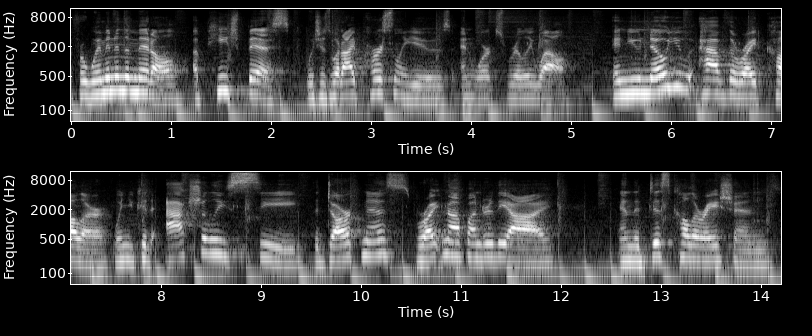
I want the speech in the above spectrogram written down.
For women in the middle, a peach bisque, which is what I personally use and works really well. And you know you have the right color when you could actually see the darkness brighten up under the eye and the discolorations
